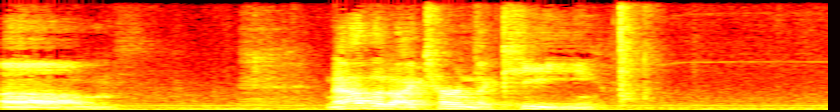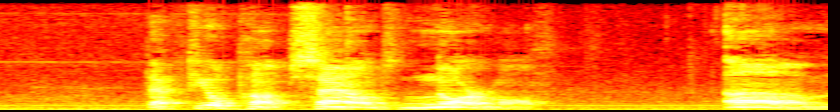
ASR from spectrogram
Um, now that I turn the key, that fuel pump sounds normal. Um,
